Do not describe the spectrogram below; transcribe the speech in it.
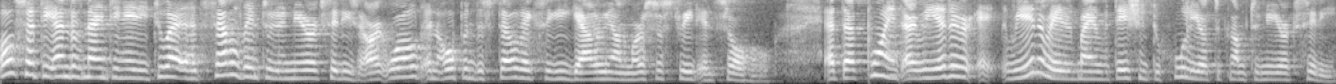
Also at the end of 1982, I had settled into the New York City's art world and opened the Stellweg Gallery on Mercer Street in Soho. At that point, I reiter reiterated my invitation to Julio to come to New York City.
